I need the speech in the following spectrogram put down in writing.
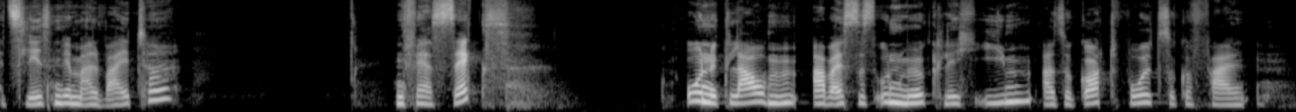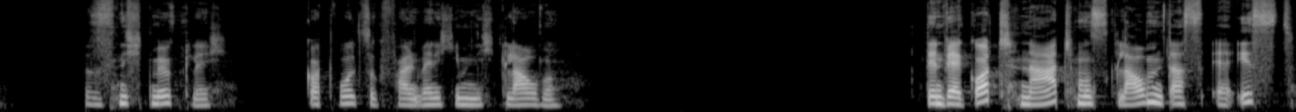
Jetzt lesen wir mal weiter. In Vers 6 ohne Glauben aber ist es unmöglich, ihm, also Gott, wohl zu gefallen. Es ist nicht möglich, Gott wohl zu gefallen, wenn ich ihm nicht glaube. Denn wer Gott naht, muss glauben, dass er ist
